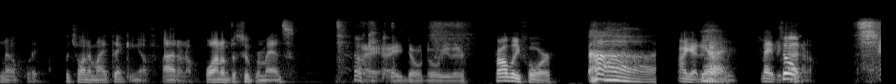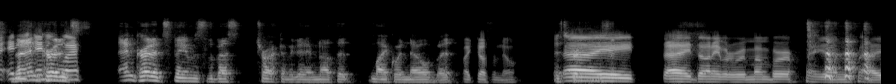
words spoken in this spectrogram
No, wait. Which one am I thinking of? I don't know. One of the Supermans. okay. I, I don't know either. Probably four. Ah, I got yeah, no. maybe. So- I don't know. Any, the end any credits. last- End credits theme is the best track in the game. Not that Mike would know, but Mike doesn't know. it's great. I I don't even remember. Again, I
